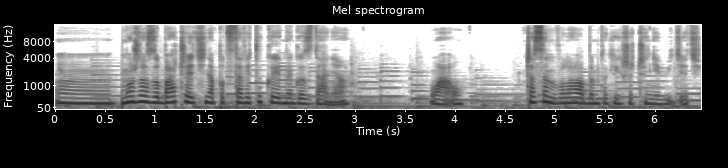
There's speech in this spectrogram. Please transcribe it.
mm, można zobaczyć na podstawie tylko jednego zdania. Wow. Czasem wolałabym takich rzeczy nie widzieć.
